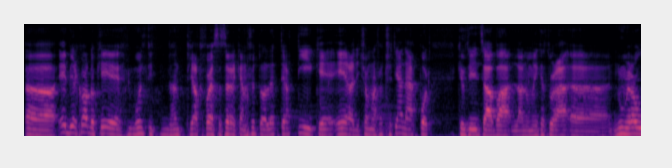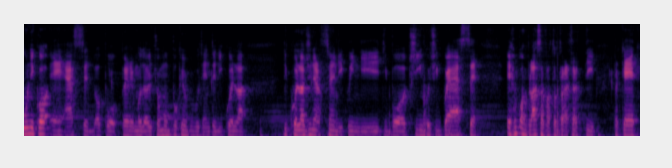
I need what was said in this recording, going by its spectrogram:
Uh, e vi ricordo che molti hanno tirato fuori questa serie che hanno scelto la lettera T, che era diciamo una faccettina d'Apple che utilizzava la nomenclatura eh, numero unico e S dopo per il modello diciamo un pochino più potente di quella, di quella generazione lì, quindi tipo 5, 5S e OnePlus ha fatto 3, 3T perché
